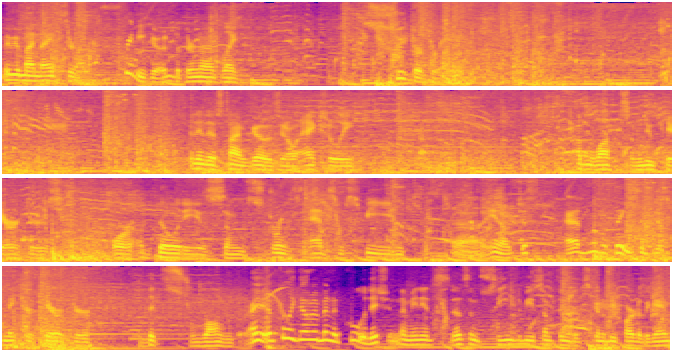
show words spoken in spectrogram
maybe my knights are pretty good, but they're not like super great. And then as time goes, you know, actually uh, unlock some new characters or abilities, some strength, add some speed, uh, you know, just add little things to just make your character a bit stronger. I, I feel like that would have been a cool addition. I mean, it doesn't seem to be something that's going to be part of the game.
